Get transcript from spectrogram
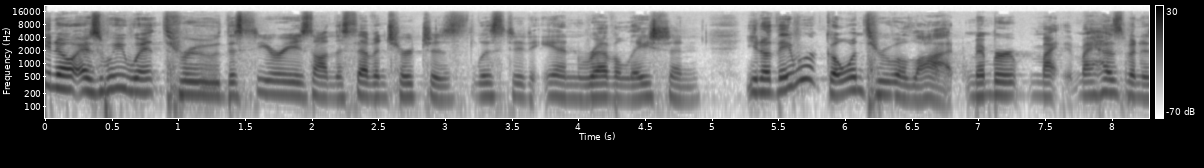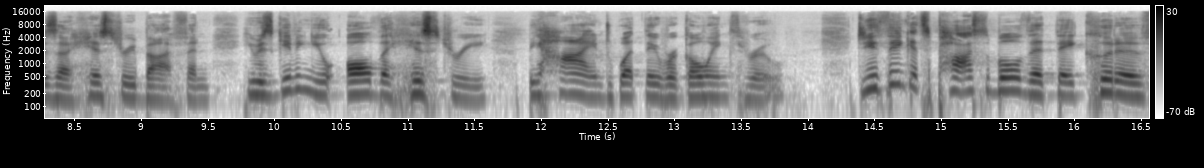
You know, as we went through the series on the seven churches listed in Revelation, you know, they were going through a lot. Remember, my, my husband is a history buff, and he was giving you all the history behind what they were going through. Do you think it's possible that they could have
